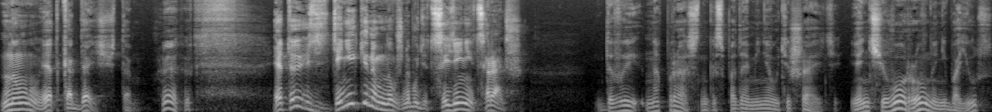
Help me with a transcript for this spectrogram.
Ну, это когда еще там? Это с Деникиным нужно будет соединиться раньше. Да вы напрасно, господа, меня утешаете. Я ничего ровно не боюсь.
